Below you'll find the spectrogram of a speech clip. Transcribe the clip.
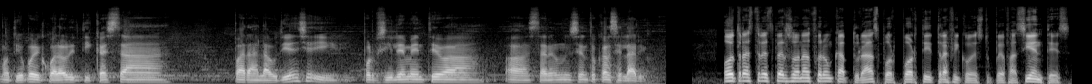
motivo por el cual ahorita está para la audiencia y posiblemente va a estar en un centro carcelario. Otras tres personas fueron capturadas por porte y tráfico de estupefacientes.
